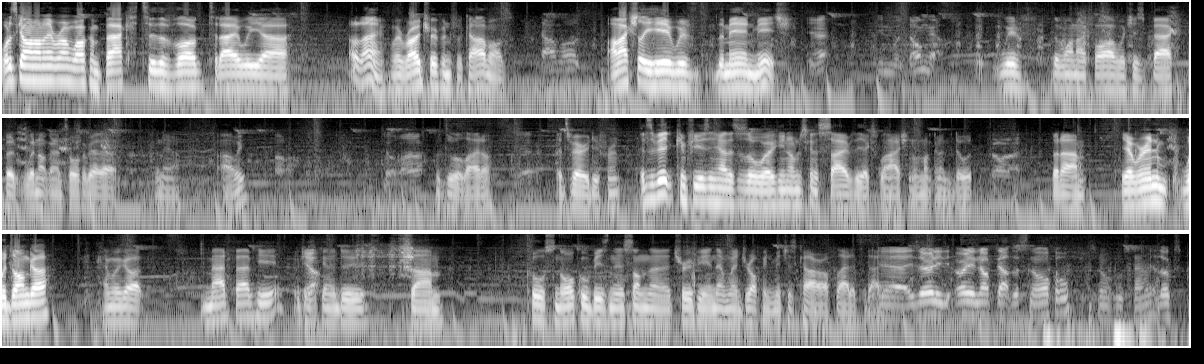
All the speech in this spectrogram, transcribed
What is going on everyone? Welcome back to the vlog. Today we, uh, I don't know, we're road tripping for car mods. Car mods. I'm actually here with the man Mitch, Yeah, in Wodonga. with the 105 which is back, but we're not going to talk about that for now, are we? Oh, do it later. We'll do it later. Yeah. It's very different. It's a bit confusing how this is all working. I'm just going to save the explanation. I'm not going to do it. But um, yeah, we're in Wodonga and we got Madfab here, which Yep. is going to do some cool snorkel business on the Troopy, and then we're dropping Mitch's car off later today. Yeah, he's already already knocked out the snorkel. Snorkel's It looks.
